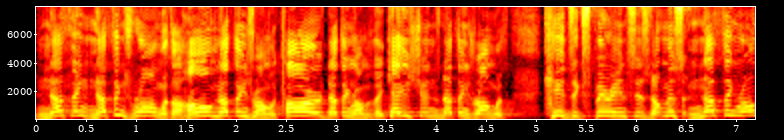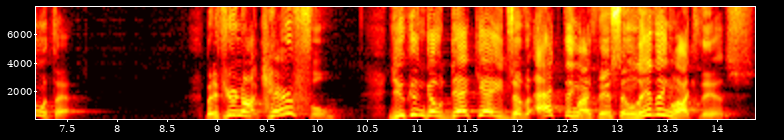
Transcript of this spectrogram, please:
nothing, nothing's wrong with a home. Nothing's wrong with cars. Nothing wrong with vacations. Nothing's wrong with kids' experiences. Don't miss Nothing wrong with that. But if you're not careful, you can go decades of acting like this and living like this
